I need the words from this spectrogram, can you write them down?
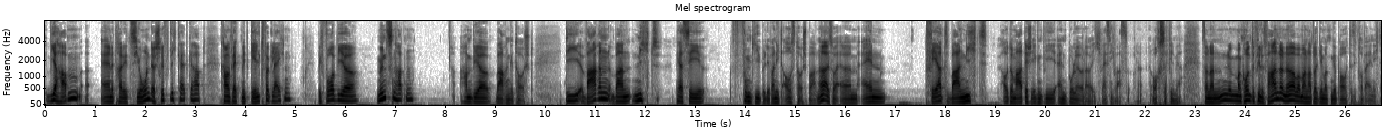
wir haben eine Tradition der Schriftlichkeit gehabt, kann man vielleicht mit Geld vergleichen. Bevor wir Münzen hatten, haben wir Waren getauscht. Die Waren waren nicht per se fungibel, die waren nicht austauschbar. Ne? Also ähm, ein Pferd war nicht automatisch irgendwie ein Bulle oder ich weiß nicht was oder auch sehr viel mehr, sondern man konnte vieles verhandeln, ne, aber man hat halt jemanden gebraucht, der sich darauf einigt.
